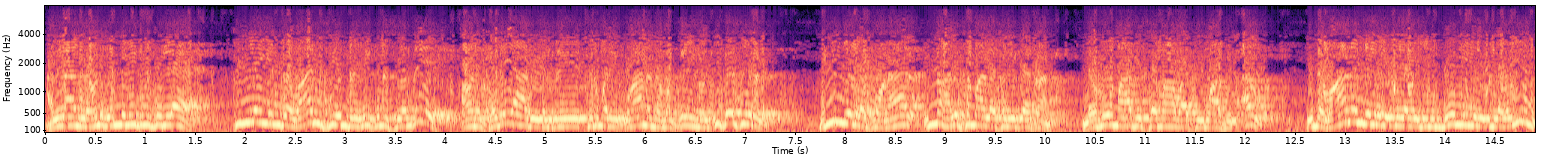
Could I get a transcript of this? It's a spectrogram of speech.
அல்லாங்கிறவனுக்கு எந்த வீக்னஸ் இல்ல. பிள்ளை என்ற வாரிசு என்ற வீக்னஸ் வந்து அவனுக்கு கிடையாது என்று திருமலை குரான் அந்த மக்களை நோக்கி பேசுகிறது. இன்னும் சொல்ல போனால் இன்னும் அழுத்தமா இல்ல சொல்லி கேட்டான் லகு மாதி சமாவாத்தி மாபில் அருள் இந்த வானங்களில் உள்ளவையும் பூமியில் உள்ளவையும்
